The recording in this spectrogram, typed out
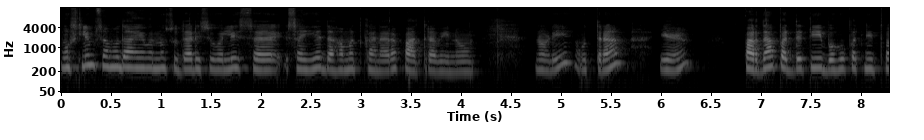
ಮುಸ್ಲಿಂ ಸಮುದಾಯವನ್ನು ಸುಧಾರಿಸುವಲ್ಲಿ ಸ, ಸೈಯದ್ ಅಹಮದ್ ಖಾನರ ಪಾತ್ರವೇನು? ನೋಡಿ, ಉತ್ತರ, ಎ ಸ್ಪರ್ಧಾ ಪದ್ಧತಿ ಬಹುಪತ್ನಿತ್ವ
